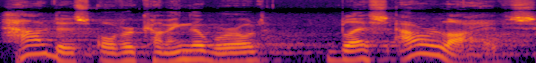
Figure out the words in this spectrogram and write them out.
how does overcoming the world bless our lives?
